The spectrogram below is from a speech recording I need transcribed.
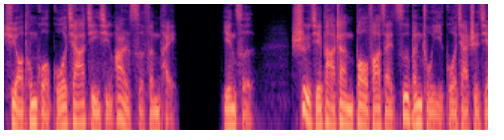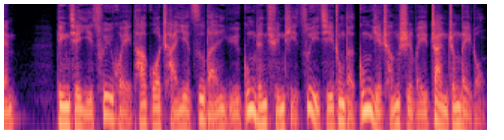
需要通过国家进行二次分配，因此，世界大战爆发在资本主义国家之间，并且以摧毁他国产业资本与工人群体最集中的工业城市为战争内容。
